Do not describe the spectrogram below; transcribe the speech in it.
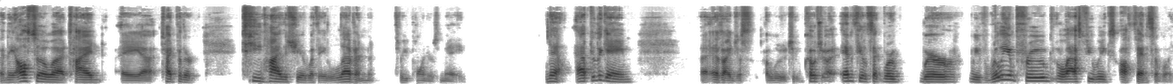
And they also uh, tied a uh, tied for their team high this year with 11 three pointers made. Now, after the game, uh, as I just alluded to, Coach uh, Enfield said we're we're we've really improved the last few weeks offensively.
